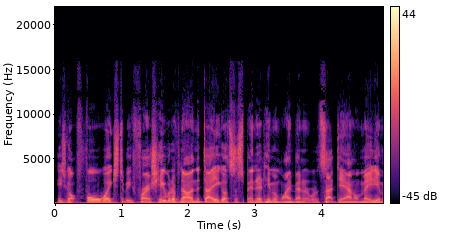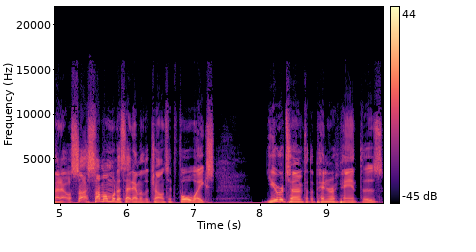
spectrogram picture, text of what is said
He's got four weeks to be fresh. He would have known the day he got suspended, him and Wayne Bennett would have sat down or medium, and or someone would have sat down with the and said, Four weeks. You return for the Penrith Panthers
